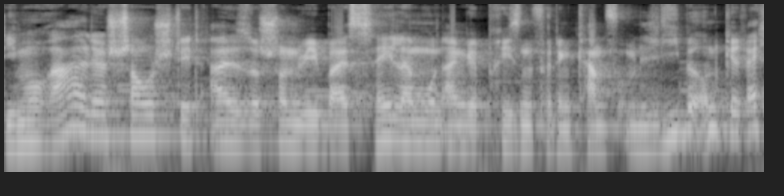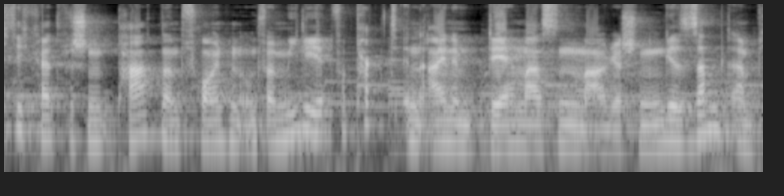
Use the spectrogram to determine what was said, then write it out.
Die Moral der Show steht also schon wie bei Sailor Moon angepriesen für den Kampf um Liebe und Gerechtigkeit zwischen Partnern, Freunden und Familie, verpackt in einem dermaßen magischen Gesamtambiente.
